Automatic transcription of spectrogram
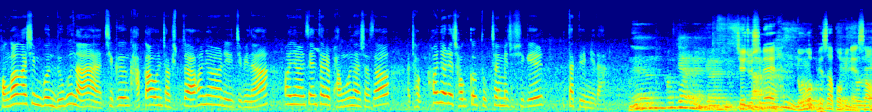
건강하신 분 누구나 지금 가까운 적십자 헌혈의 집이나 헌혈 센터를 방문하셔서 적- 헌혈에 적극 동참해 주시길 부탁드립니다. 제주 시내 한 농업회사 법인에서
